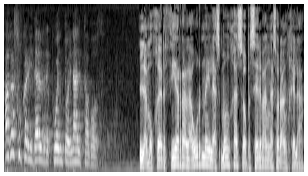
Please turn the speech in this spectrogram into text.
Haga su caridad el recuento en alta voz. La mujer cierra la urna y las monjas observan a Sor Ángela.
